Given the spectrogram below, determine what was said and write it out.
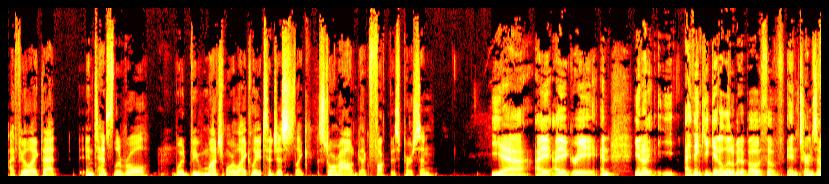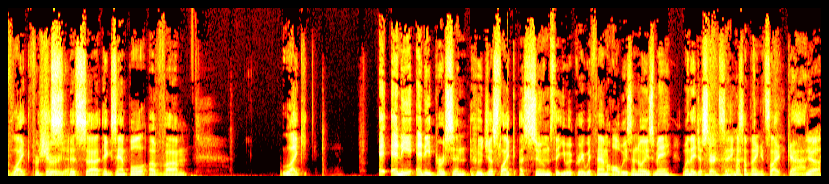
I feel like that intense liberal would be much more likely to just like storm out and be like fuck this person. Yeah, I, I agree. And, you know, I think you get a little bit of both of, in terms of like For this, sure, yeah. this, uh, example of, um, like, any any person who just like assumes that you agree with them always annoys me when they just start saying something it's like god Yeah.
